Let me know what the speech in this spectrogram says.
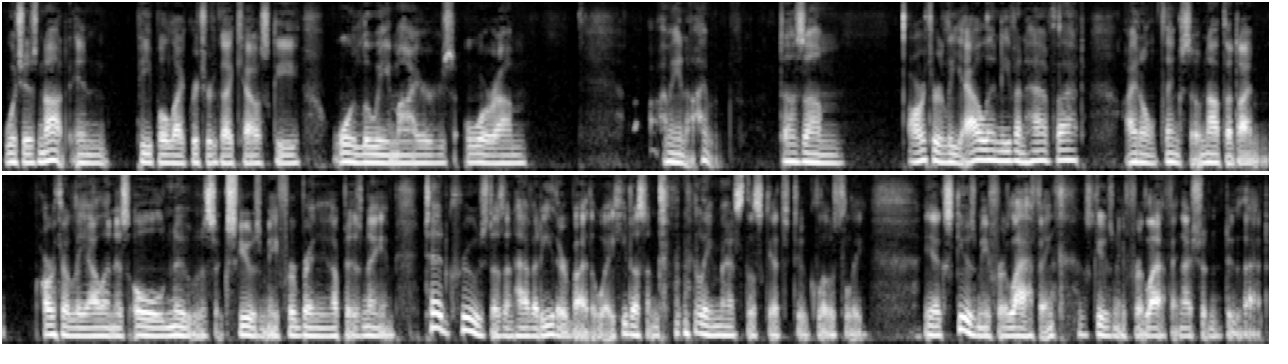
which is not in people like Richard Gaikowski or Louis Myers or um, I mean, I, does um, Arthur Leigh Allen even have that? I don't think so. Not that I'm Arthur Leigh Allen is old news. Excuse me for bringing up his name. Ted Cruz doesn't have it either, by the way. He doesn't really match the sketch too closely. Yeah, excuse me for laughing. Excuse me for laughing. I shouldn't do that.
